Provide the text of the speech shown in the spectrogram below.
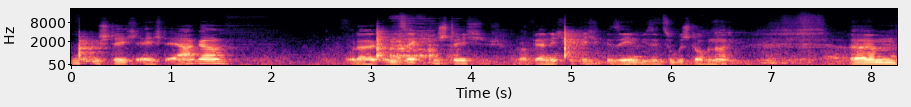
Mückenstich echt Ärger. Oder Insektenstich. Ich habe ja nicht wirklich gesehen, wie sie zugestochen hat. Ähm,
